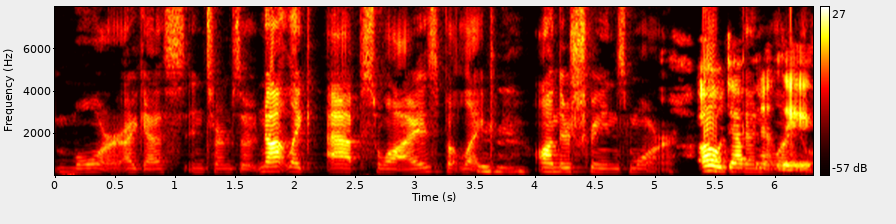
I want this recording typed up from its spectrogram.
more, I guess, in terms of not like apps wise, but like Mhm. on their screens more. Oh, definitely.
